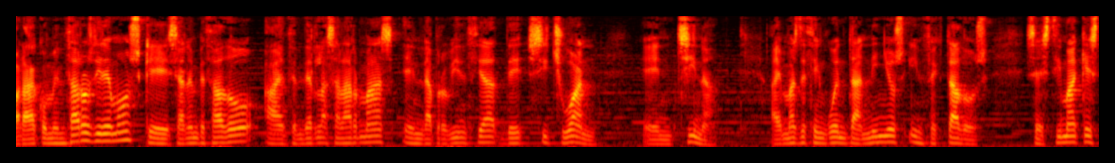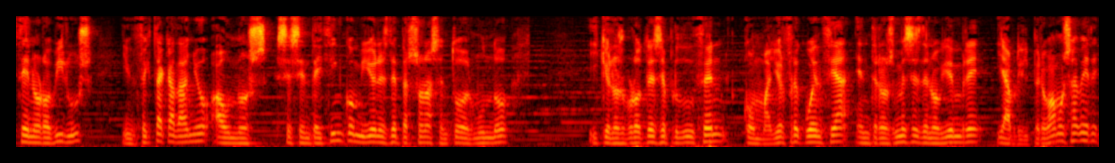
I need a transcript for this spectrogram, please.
Para comenzar os diremos que se han empezado a encender las alarmas en la provincia de Sichuan, en China. Hay más de 50 niños infectados. Se estima que este norovirus infecta cada año a unos 65 millones de personas en todo el mundo y que los brotes se producen con mayor frecuencia entre los meses de noviembre y abril. Pero vamos a ver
